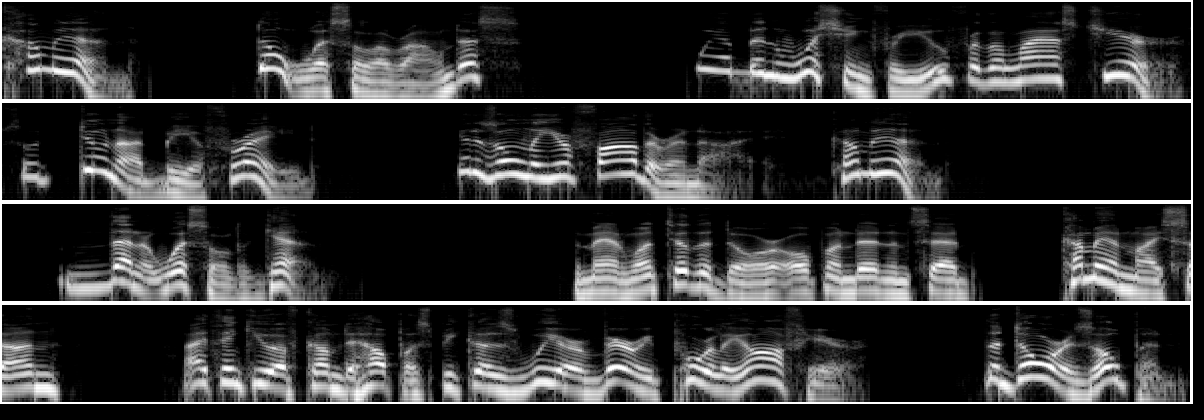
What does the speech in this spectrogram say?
Come in. Don't whistle around us. We have been wishing for you for the last year, so do not be afraid. It is only your father and I. Come in. Then it whistled again. The man went to the door, opened it, and said, Come in, my son. I think you have come to help us because we are very poorly off here. The door is open.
